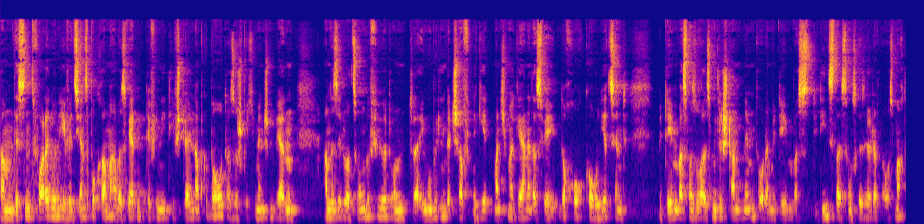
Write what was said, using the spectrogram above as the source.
Ähm, das sind vordergründige Effizienzprogramme, aber es werden definitiv Stellen abgebaut. Also sprich, Menschen werden an der Situation geführt und äh, Immobilienwirtschaft negiert manchmal gerne, dass wir eben doch hoch korreliert sind mit dem, was man so als Mittelstand nimmt oder mit dem, was die Dienstleistungsgesellschaft ausmacht.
